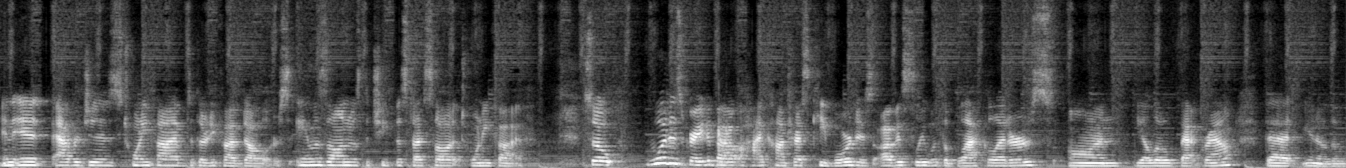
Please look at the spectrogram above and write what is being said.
And it averages 25 to $35. Amazon was the cheapest I saw at 25. So what is great about a high contrast keyboard is obviously with the black letters on yellow background that, you know, the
